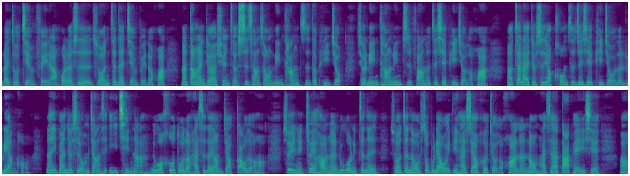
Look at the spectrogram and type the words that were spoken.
来做减肥啦，或者是说你正在减肥的话，那当然你就要选择市场这种零糖值的啤酒，就零糖零脂肪的这些啤酒的话，然后再来就是要控制这些啤酒的量哈。那一般就是我们讲的是怡情啊，如果喝多了还是热量比较高的哈，所以你最好呢，如果你真的说真的我受不了，我一定还是要喝酒的话呢，那我们还是要搭配一些啊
